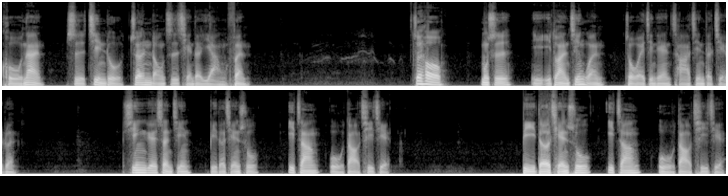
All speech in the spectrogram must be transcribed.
苦难是进入尊荣之前的养分。最后，牧师以一段经文作为今天查经的结论：新约圣经彼得前书一章五到七节。彼得前书一章五到七节：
